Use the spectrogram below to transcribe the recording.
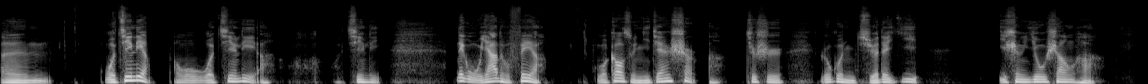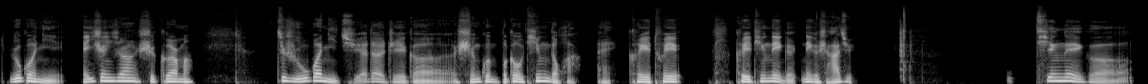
嗯，我尽量，我我尽力啊，我尽力。那个五丫头飞啊，我告诉你一件事儿啊，就是如果你觉得一一生忧伤哈，如果你哎一生忧伤是歌吗？就是如果你觉得这个神棍不够听的话，哎，可以推，可以听那个那个啥去，听那个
